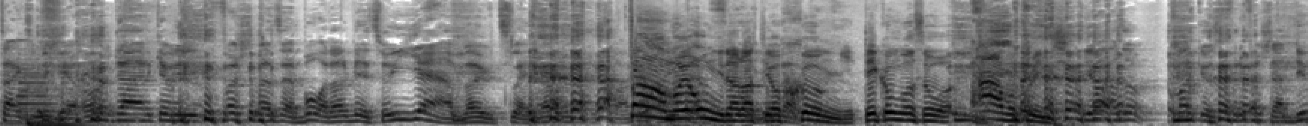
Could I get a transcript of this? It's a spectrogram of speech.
tack så mycket. Och där kan vi först och främst säga, båda har blivit så jävla utslängda. Fan vad jag ångrar att jag sjöng. Det kommer vara så... Ah vad cringe. Ja, alltså Marcus, för det första, du,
